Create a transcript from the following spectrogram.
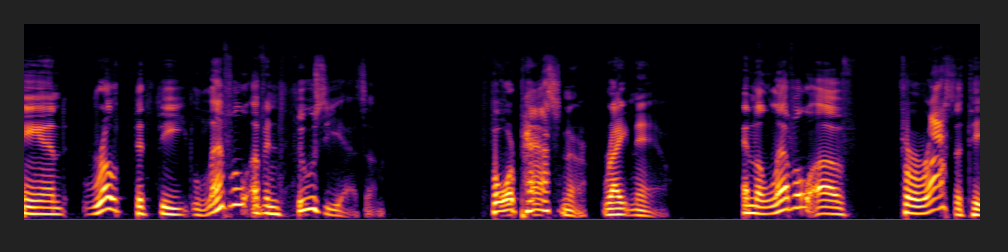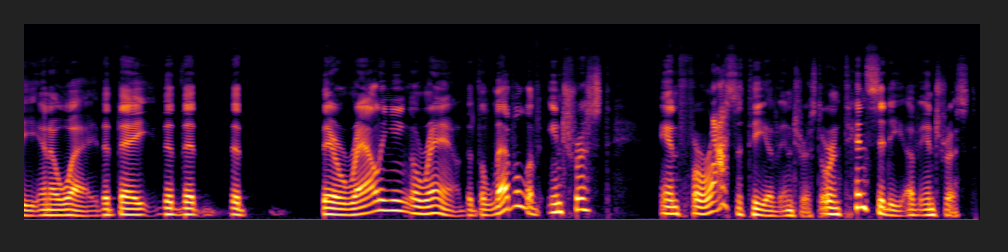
and wrote that the level of enthusiasm for Pastner right now and the level of ferocity in a way that they that that they're rallying around that the level of interest and ferocity of interest or intensity of interest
